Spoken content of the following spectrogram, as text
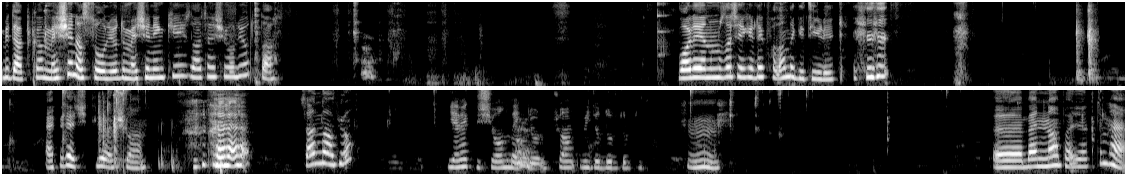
bir dakika meşe nasıl oluyordu? Meşeninki zaten şey oluyordu da. Bu arada yanımıza çekirdek falan da getirdik. Efe de çitliyor şu an. Sen ne yapıyorsun? Yemek pişiyor onu bekliyorum. Şu an video durdurdum. Hmm. Ee, ben ne yapacaktım? Ha,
